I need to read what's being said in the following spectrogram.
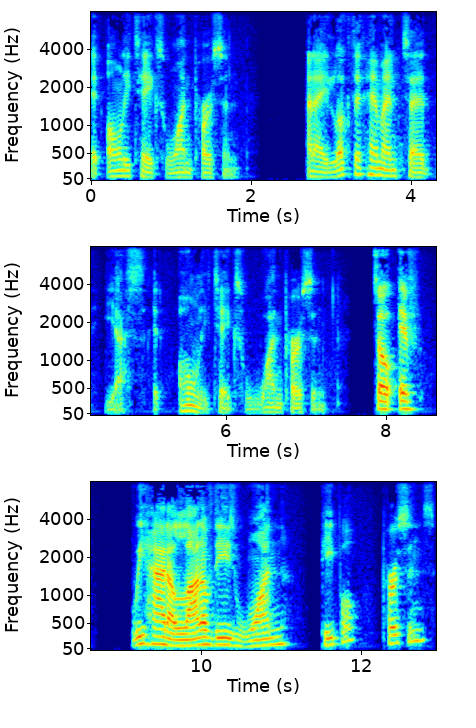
It only takes one person. And I looked at him and said, Yes, it only takes one person. So if we had a lot of these one people, persons,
